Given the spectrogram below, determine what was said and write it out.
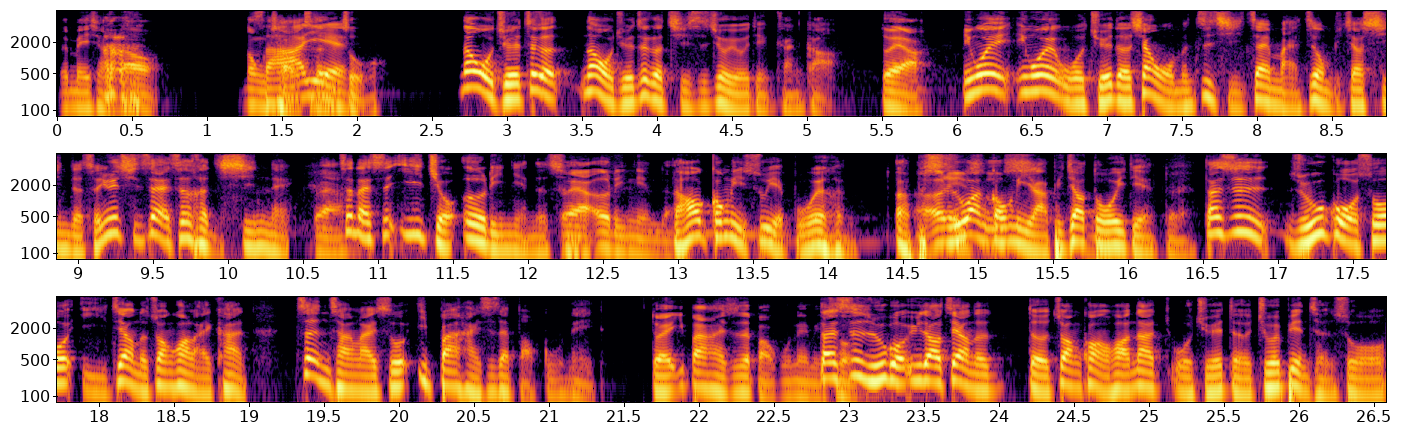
没想到 弄巧成拙。那我觉得这个，那我觉得这个其实就有点尴尬。对啊，因为因为我觉得像我们自己在买这种比较新的车，因为其实这台车很新呢，对啊，这台是一九二零年的车，对啊，二零年的，然后公里数也不会很。呃，十万公里啦，比较多一点。对，但是如果说以这样的状况来看，正常来说，一般还是在保固内的。对，一般还是在保固内。但是如果遇到这样的的状况的话，那我觉得就会变成说，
